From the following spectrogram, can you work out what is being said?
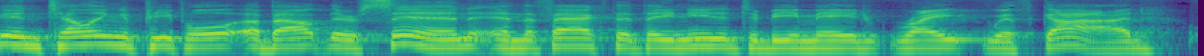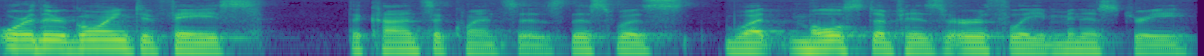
in telling people about their sin and the fact that they needed to be made right with God or they're going to face the consequences. This was what most of his earthly ministry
